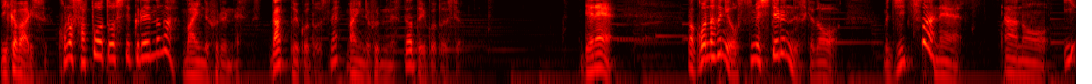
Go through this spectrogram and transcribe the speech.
リカバリーする。このサポートをしてくれるのがマインドフルネスだということですね。マインドフルネスだということですよ。でね、まあ、こんな風にお勧めしてるんですけど、実はね、あの、以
